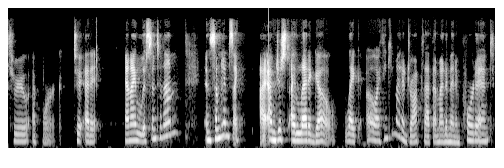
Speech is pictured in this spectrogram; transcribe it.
through Upwork to edit and I listen to them and sometimes I I, am just I let it go. Like, oh, I think you might have dropped that. That might have been important,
